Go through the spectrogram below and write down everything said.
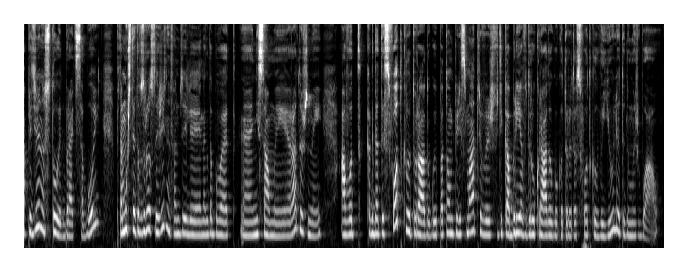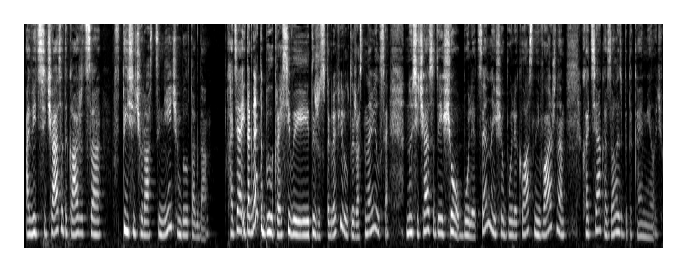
определенно стоит брать с собой, потому что это взрослая жизнь, на самом деле, иногда бывает э, не самый радужный, а вот когда ты сфоткал эту радугу и потом пересматриваешь в декабре вдруг радугу, которую ты сфоткал в июле, ты думаешь, вау. А ведь сейчас это кажется в тысячу раз ценнее, чем было тогда. Хотя и тогда это было красиво, и ты же сфотографировал, ты же остановился. Но сейчас это еще более ценно, еще более классно и важно, хотя, казалось бы, такая мелочь.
